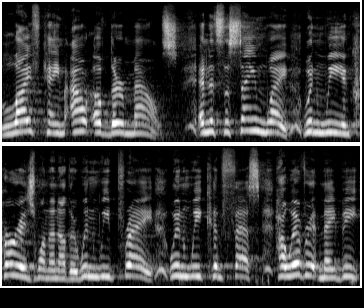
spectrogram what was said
life came out of their mouths. And it's the same way when we encourage one another, when we pray, when we confess, however it may be,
